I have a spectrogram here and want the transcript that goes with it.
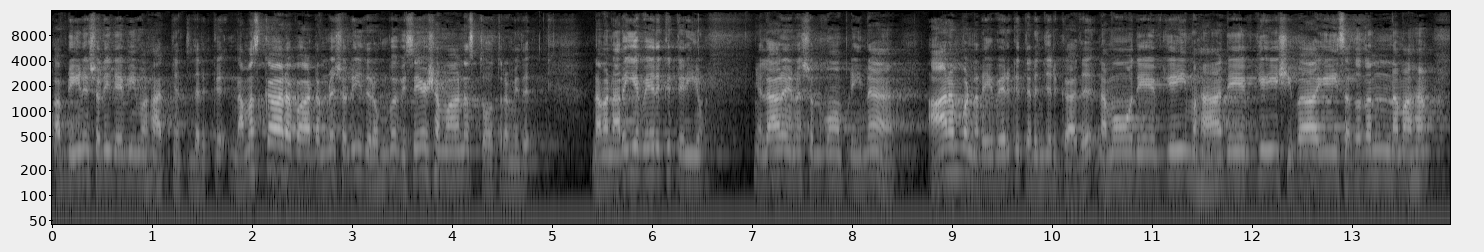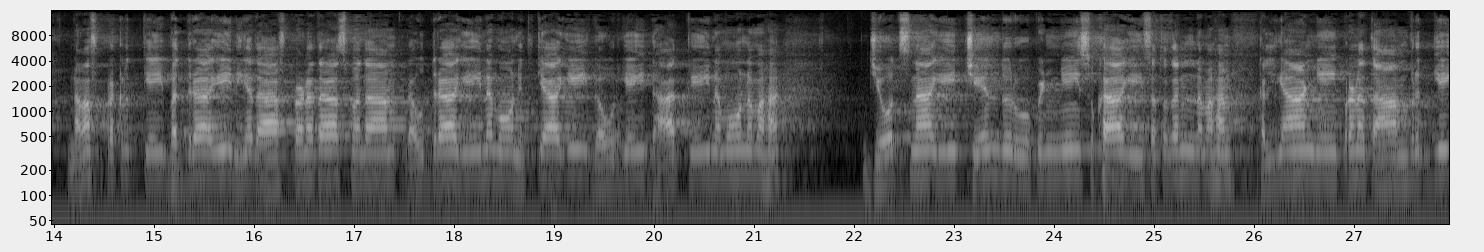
அப்படின்னு சொல்லி தேவி மகாத்மியத்தில் இருக்குது நமஸ்கார பாட்டம்னு சொல்லி இது ரொம்ப விசேஷமான ஸ்தோத்திரம் இது. நம்ம நிறைய பேருக்கு தெரியும். எல்லாரும் என்ன சொல்லுவோம் அப்படின்னா ஆரம்பம் நிறைய பேருக்கு தெரிஞ்சிருக்காது நமோ தேவ்யை மகாதேவ்யை சிவாயை சததன் நம நம பிரகிருத்தியை பத்ராயை நியதா பிரணதா ஸ்மதாம் ரௌத்ராயை நமோ நித்யாயை கௌரியை தாத்யை நமோ நம ज्योत्स्नायै चेन्दुरूपिण्यै सुखायै सततं नमः कल्याण्यै प्रणतां वृद्ध्यै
